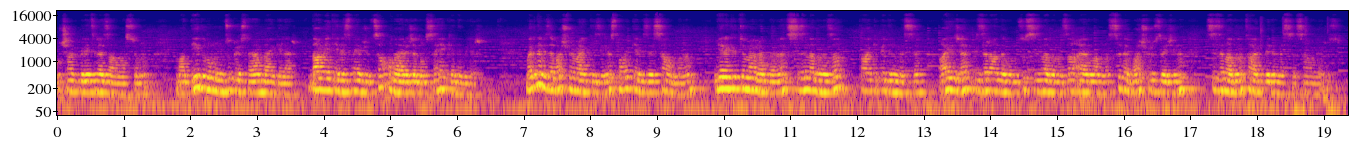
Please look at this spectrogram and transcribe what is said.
uçak bileti rezervasyonu, maddi durumunuzu gösteren belgeler. Davetiyeniz mevcutsa o da ayrıca dosyaya eklenebilir. Marina Vize Başvuru Merkezi ile Slovakya vizesi almanın gerekli tüm evrakların sizin adınıza takip edilmesi, ayrıca vize randevunuzu sizin adınıza ayarlanması ve başvuru sürecinin sizin adına takip edilmesini sağlıyoruz.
